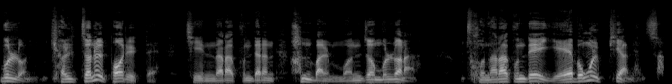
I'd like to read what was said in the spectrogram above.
물론 결전을 벌일 때 진나라 군대는 한 발 먼저 물러나 조나라 군대의 예봉을 피하면서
